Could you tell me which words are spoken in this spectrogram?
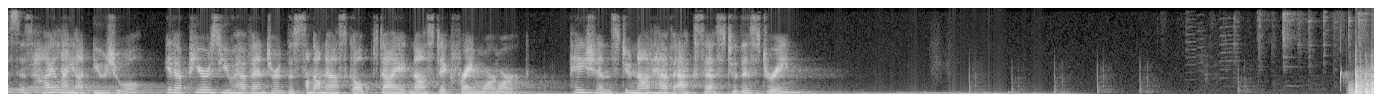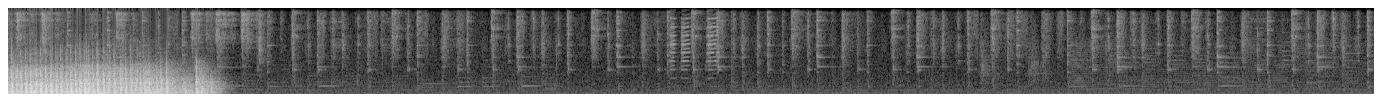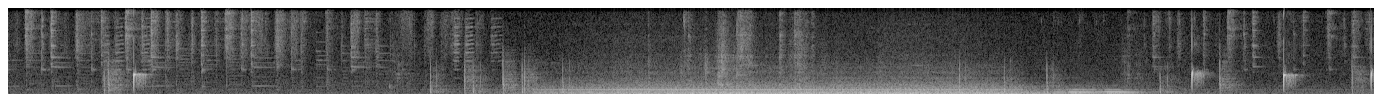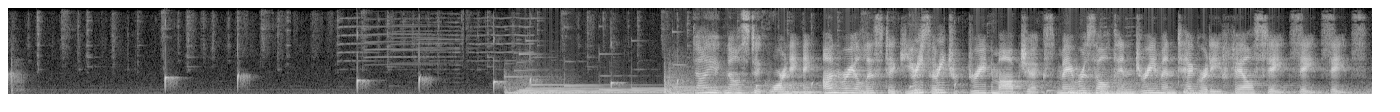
This is highly unusual. It appears you have entered the SomnaSculpt diagnostic framework. Patients do not have access to this dream. Diagnostic warning. Unrealistic use of dream objects may result in dream integrity fail states. states. Please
